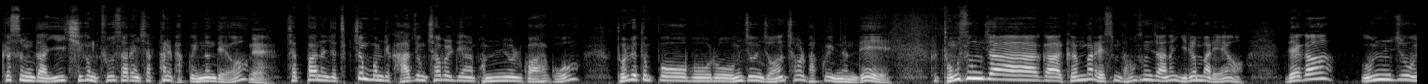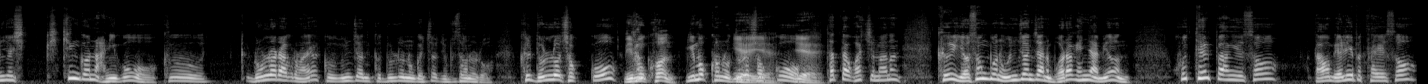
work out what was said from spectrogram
그렇습니다. 이 지금 두 사람이 재판을 받고 있는데요. 네. 재판은 이제 특정범죄 가중처벌 대한 법률과하고 도로교통법으로 음주운전 처벌받고 있는데 그 동승자가 그런 말을 했습니다. 동승자는 이런 말이에요. 내가 음주운전 시킨 건 아니고 그 롤러라 그러나요? 그 운전 그 누르는 거 있죠, 무선으로. 그걸 눌러줬고 리모컨 리모컨으로 예, 눌러줬고 예, 예. 탔다고 했지만은 그 여성분 운전자는 뭐라고 했냐면 호텔 방에서 나오면 엘리베이터에서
